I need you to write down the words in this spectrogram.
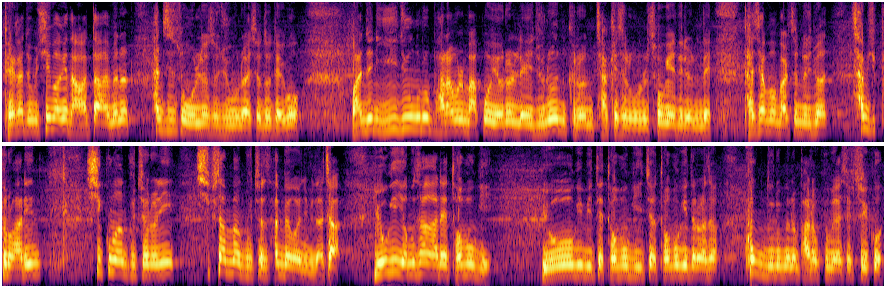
배가 좀 심하게 나왔다 하면은 한 치수 올려서 주문하셔도 되고 완전히 이중으로 바람을 맞고 열을 내주는 그런 자켓을 오늘 소개해 드렸는데 다시 한번 말씀드리지만 30% 할인 19만 9천 원이 13만 9천 3백 원입니다. 자, 여기 영상 아래 더보기 여기 밑에 더보기 있죠? 더보기 들어가서 콕 누르면 바로 구매하실 수 있고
